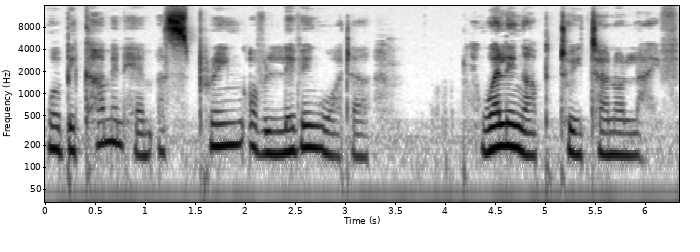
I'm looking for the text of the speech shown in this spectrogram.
will become in him a spring of living water, welling up to eternal life.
